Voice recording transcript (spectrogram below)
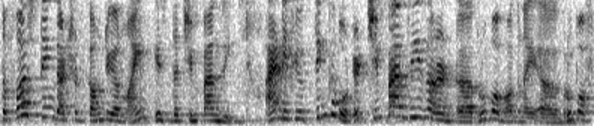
The first thing that should come to your mind is the chimpanzee. And if you think about it chimpanzees are a uh, group of organi- uh, group of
